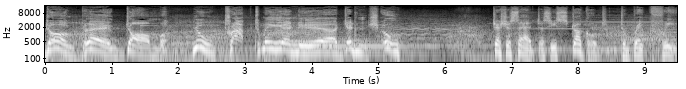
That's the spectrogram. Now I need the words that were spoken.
Don't play dumb. You trapped me in here, didn't you? Cheshire said as he struggled to break free.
